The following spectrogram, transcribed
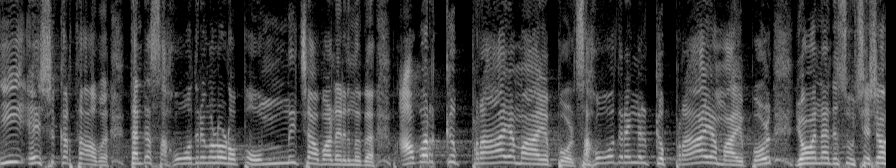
ഈ യേശു കർത്താവ് തന്റെ സഹോദരങ്ങളോടൊപ്പം ഒന്നിച്ചാണ് വളരുന്നത്. അവർക്ക് പ്രായമായപ്പോൾ സഹോദരങ്ങൾക്ക് പ്രായമായപ്പോൾ യോഹന്നാന്റെ സുവിശേഷം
